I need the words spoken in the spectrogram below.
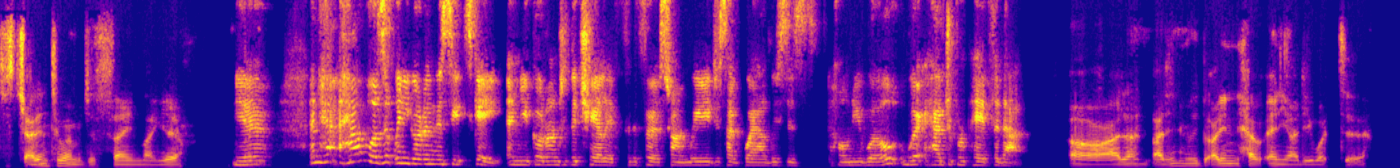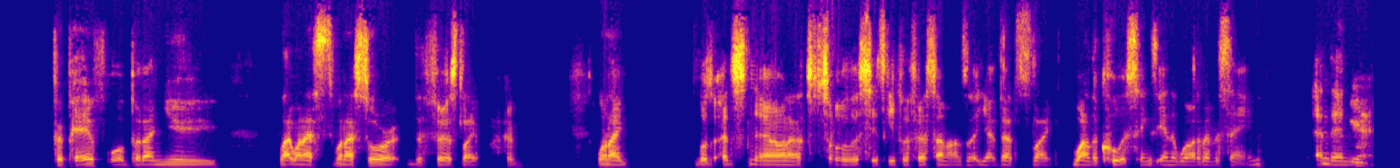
just chatting to them and just saying like yeah. Yeah. And how, how was it when you got on the sit ski and you got onto the chairlift for the first time? Were you just like, wow, this is a whole new world? Where, how'd you prepare for that? Oh, I don't. I didn't really. I didn't have any idea what to prepare for, but I knew, like when I when I saw it the first, like when I was at snow and I saw the sit ski for the first time, I was like, yeah, that's like one of the coolest things in the world I've ever seen. And then Yeah.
